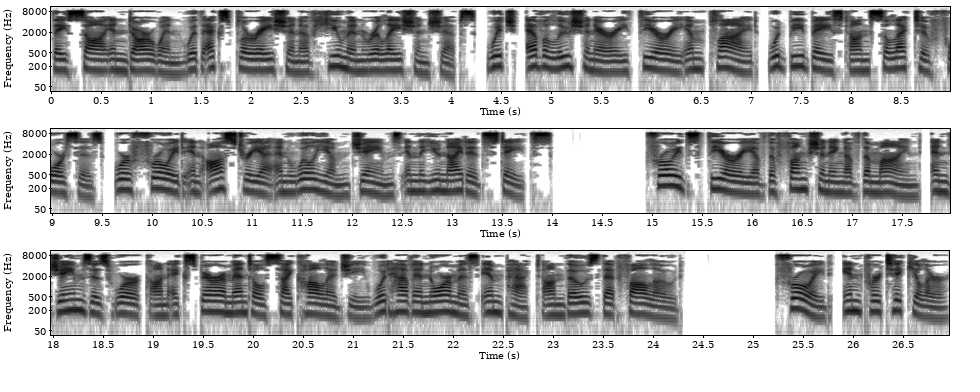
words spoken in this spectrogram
they saw in Darwin with exploration of human relationships, which, evolutionary theory implied, would be based on selective forces, were Freud in Austria and William James in the United States. Freud's theory of the functioning of the mind, and James's work on experimental psychology would have enormous impact on those that followed. Freud, in particular,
